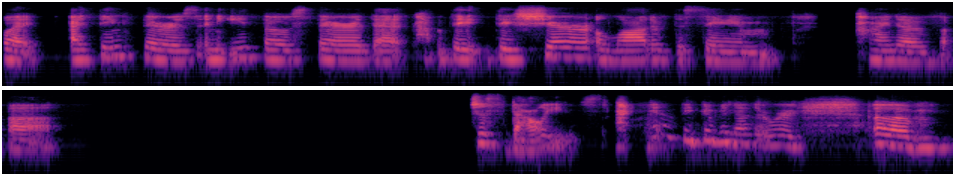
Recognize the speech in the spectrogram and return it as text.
but I think there's an ethos there that they they share a lot of the same kind of uh, just values. I can't think of another word. Um,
